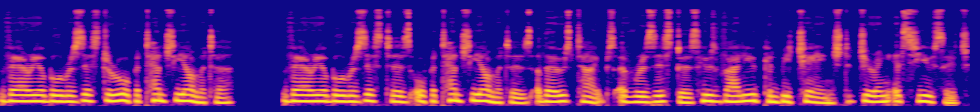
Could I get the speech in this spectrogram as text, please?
Variable resistor or potentiometer. Variable resistors or potentiometers are those types of resistors whose value can be changed during its usage.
